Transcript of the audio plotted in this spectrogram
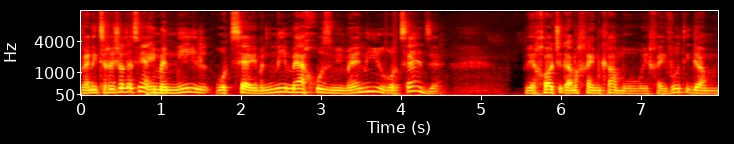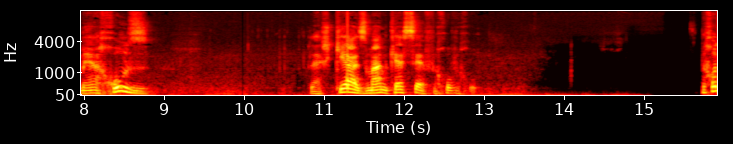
ואני צריך לשאול את עצמי, אם אני רוצה, אם אני מאה אחוז ממני רוצה את זה. ויכול להיות שגם החיים כאמור יחייבו אותי גם מאה אחוז להשקיע זמן, כסף וכו' וכו'. בכל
